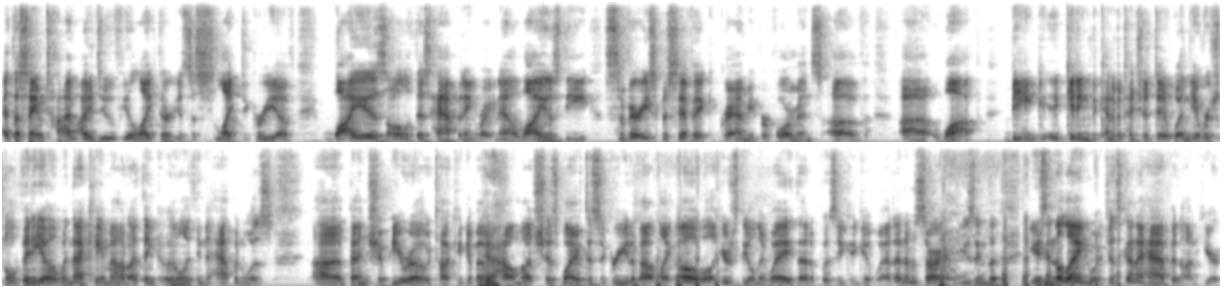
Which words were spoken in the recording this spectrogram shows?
at the same time, I do feel like there is a slight degree of why is all of this happening right now? Why is the very specific Grammy performance of uh, WAP being getting the kind of attention it did when the original video when that came out. I think the only thing that happened was uh, Ben Shapiro talking about yeah. how much his wife disagreed about like, oh well, here's the only way that a pussy could get wet. And I'm sorry, I'm using the using the language. It's going to happen on here.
